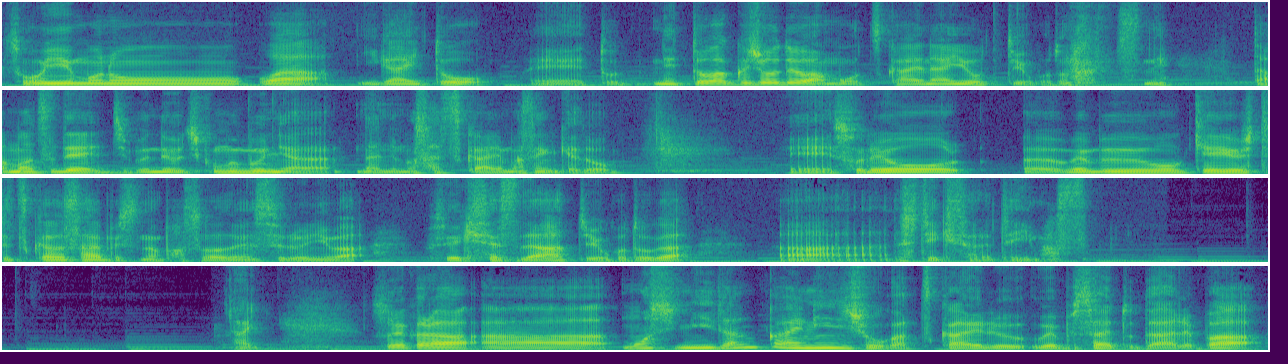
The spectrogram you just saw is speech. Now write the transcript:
そういうものは意外と,、えーと、ネットワーク上ではもう使えないよっていうことなんですね。端末で自分で打ち込む分には何も差し支えませんけど、えー、それをウェブを経由して使うサービスのパスワードにするには不適切だということがあ指摘されています。はい、それからあもし2段階認証が使えるウェブサイトであれば、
